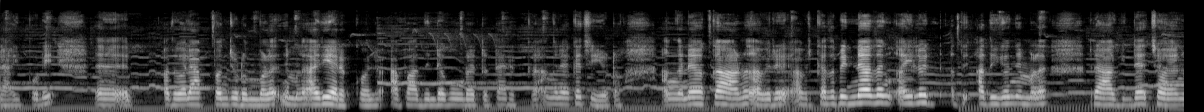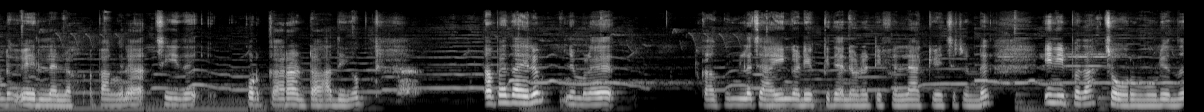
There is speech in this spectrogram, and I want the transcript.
രാഗിപ്പൊടി അതുപോലെ അപ്പം ചുടുമ്പോൾ നമ്മൾ അരി അരക്കുമല്ലോ അപ്പോൾ അതിന്റെ കൂടെ ഇട്ടിട്ട് അരക്കുക അങ്ങനെയൊക്കെ ചെയ്യും കേട്ടോ അങ്ങനെയൊക്കെ ആണ് അവർ അവർക്കത് പിന്നെ അത് അതിൽ അധികം നമ്മൾ രാഗിന്റെ ചോയ അങ്ങോട്ട് വരില്ലല്ലോ. അപ്പം അങ്ങനെ ചെയ്ത് കൊടുക്കാറാണ് കേട്ടോ അധികം. അപ്പോൾ എന്തായാലും നമ്മൾ കാക്കുന്നുള്ള ചായയും കടിയൊക്കെ ഞാൻ അവിടെ ടിഫിനിലാക്കി വെച്ചിട്ടുണ്ട്. ഇനിയിപ്പോൾ ദാ ചോറും കൂടി ഒന്ന്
